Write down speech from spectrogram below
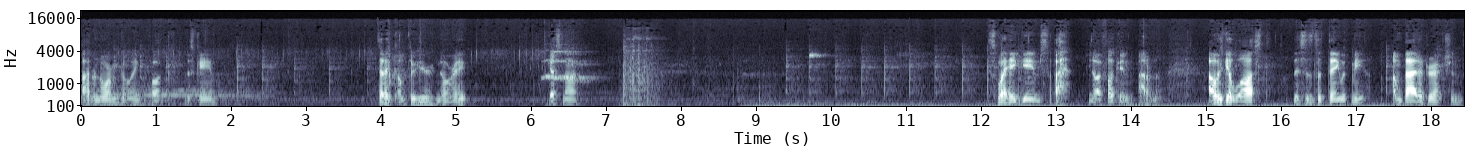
I don't know where I'm going. Fuck this game. Did I come through here? No, right? Guess not. That's why I hate games. no, I fucking, I don't know. I always get lost. This is the thing with me. I'm bad at directions.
